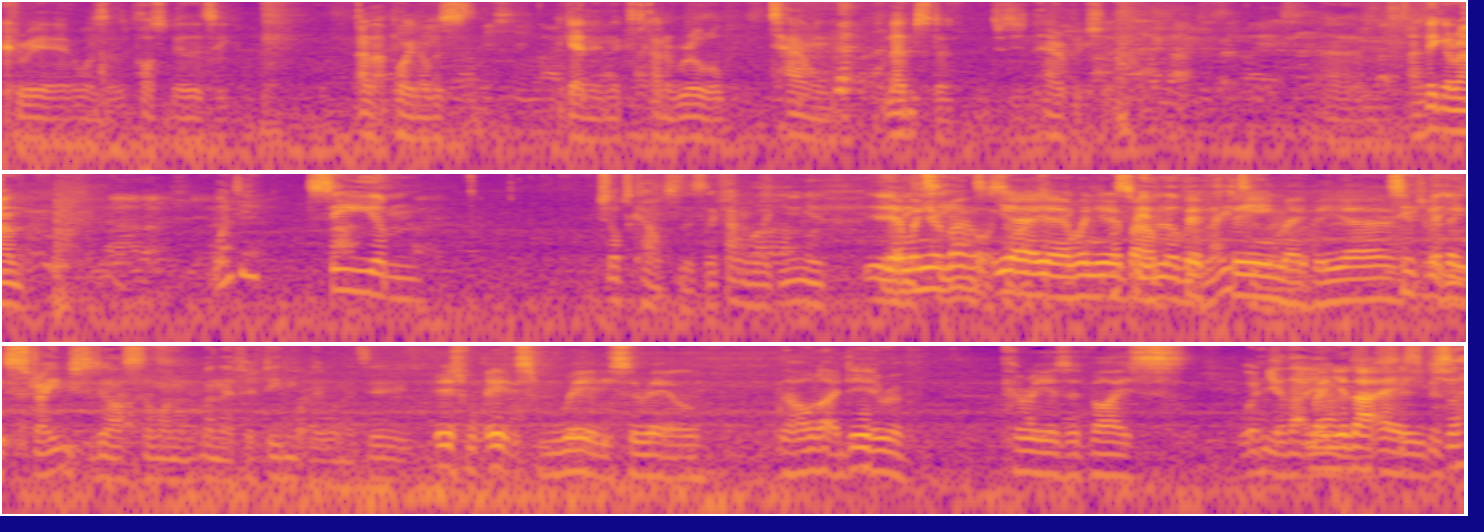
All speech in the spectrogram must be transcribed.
career or as a possibility. At that point, I was again in this kind of rural town, Leominster, which is in Herefordshire. Um, I think around when do you see um, jobs counsellors? They're kind of like you're yeah, when you're about yeah yeah when you're a about little bit later, fifteen maybe yeah. It seems a bit strange to ask someone when they're 15 what they want to do. it's it's really surreal. The whole idea of careers advice. When you're that When young, you're that age. bizarre.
